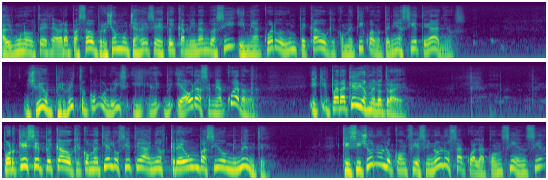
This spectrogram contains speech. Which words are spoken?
alguno de ustedes le habrá pasado, pero yo muchas veces estoy caminando así y me acuerdo de un pecado que cometí cuando tenía siete años. Y yo digo, pero esto cómo lo hice? Y, ahora se me acuerda. ¿Y para qué Dios me lo trae? Porque ese pecado que cometí a los siete años creó un vacío en mi mente que si yo no lo confieso y no lo saco a la conciencia,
